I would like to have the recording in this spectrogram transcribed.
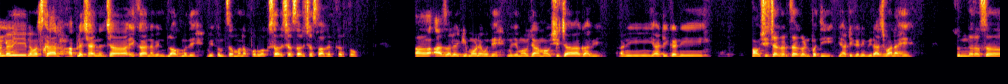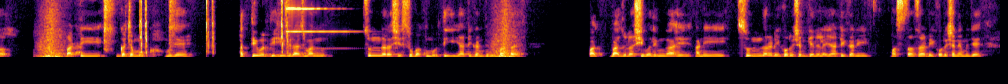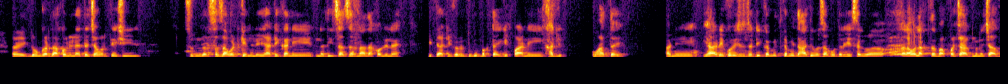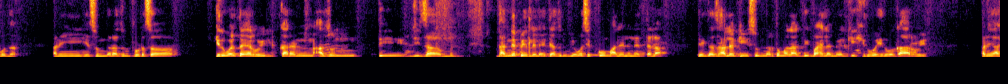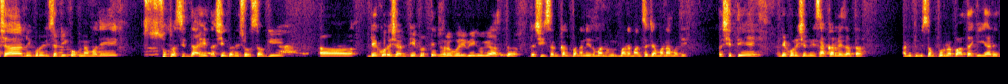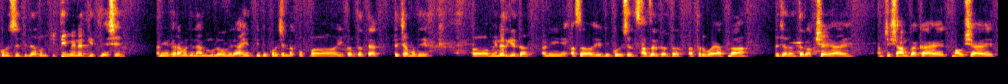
मंडळी नमस्कार. आपल्या चॅनलच्या एका नवीन ब्लॉगमध्ये मी तुमचं मनपूर्वक सहर्ष सहर्ष स्वागत करतो. आज आज आलोय गिमवण्यामध्ये म्हणजे माझ्या मावशीच्या गावी. आणि या ठिकाणी मावशीच्या घरचा गणपती या ठिकाणी विराजमान आहे. सुंदर असं बाटी गजमुख म्हणजे हत्तीवरती ही विराजमान सुंदर अशी सुबक मूर्ती या ठिकाणी तुम्ही पाहताय. बा बाजूला शिवलिंग आहे आणि सुंदर डेकोरेशन केलेलं या ठिकाणी. मस्त असं डेकोरेशन आहे. म्हणजे एक डोंगर दाखवलेला आहे. त्याच्यावरती अशी सुंदर सजावट केलेली आहे. या ठिकाणी नदीचा झरणा दाखवलेला आहे. की त्या ठिकाणी तुम्ही बघताय की पाणी खाली वाहतंय. आणि ह्या डेकोरेशनसाठी कमीत कमी दहा दिवस अगोदर हे सगळं करावं लागतं बाप्पाच्या आगमनाच्या अगोदर. आणि हे सुंदर अजून थोडंसं हिरवळ तयार होईल. कारण अजून ती जी झा- धान्य पेरलेलं आहे ते अजून व्यवस्थित कोंब आलेले नाहीत त्याला. एकदा झालं की सुंदर तुम्हाला अगदी पाहायला मिळेल की हिरवं हिरवं गार होईल. आणि अशा डेकोरेशनसाठी कोकणामध्ये सुप्रसिद्ध आहेत असे गणेशोत्सव की डेकोरेशन हे प्रत्येक घरोघरी वेगवेगळं असतं. जशी संकल्पना निर्माण होईल मा- माणसाच्या मनामध्ये तसे ते डेकोरेशन हे साकारले जातात. आणि तुम्ही संपूर्ण पाहता की ह्या डेकोरेशनसाठी आपण किती मेहनत घेतली असेल. आणि या घरामध्ये लहान मुलं वगैरे आहेत ते डेकोरेशनला खूप हे करतात. त्यात त्याच्यामध्ये मेहनत घेतात आणि असं हे डेकोरेशन सादर करतात. अथर्व आहे आपला त्याच्यानंतर अक्षय आहे आमचे श्याम काका आहेत मावश्या आहेत.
